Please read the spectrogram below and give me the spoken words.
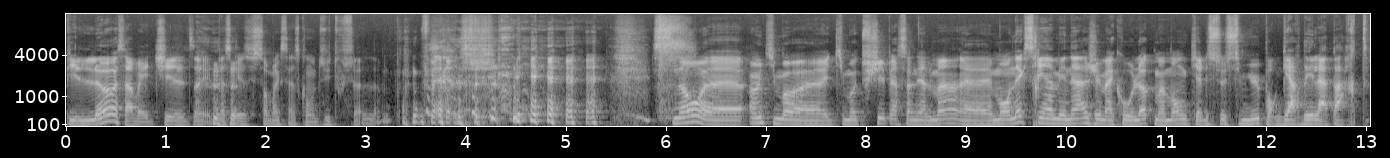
puis là, ça va être chill, tu sais, parce que c'est sûrement que ça se conduit tout seul. Sinon, euh, un qui m'a euh, qui m'a touché personnellement, euh, mon ex réaménage et ma coloc me montrent qu'elle suce mieux pour garder l'appart.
